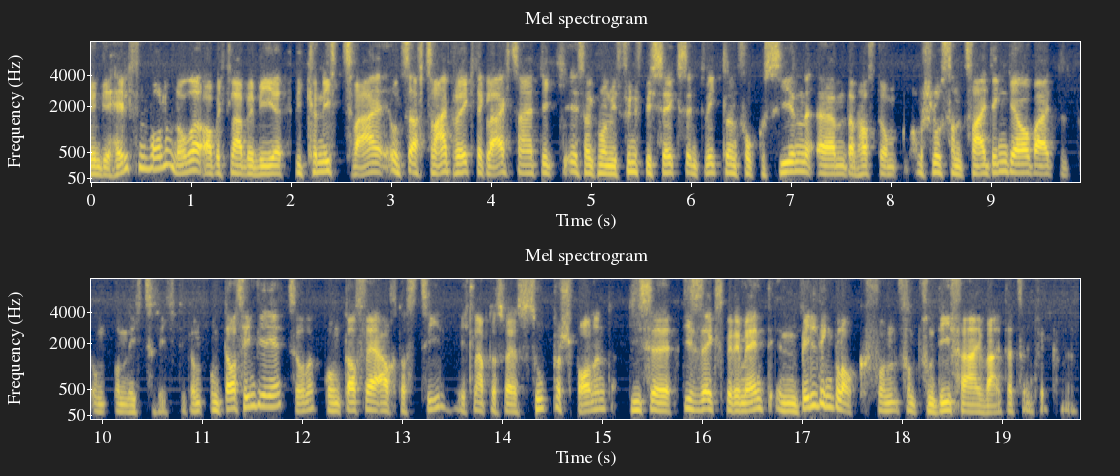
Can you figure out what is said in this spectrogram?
dem wir helfen wollen, oder? Aber ich glaube, wir, wir können nicht zwei, uns auf zwei Projekte gleichzeitig, sag mal, mit fünf bis sechs Entwicklern fokussieren, ähm, dann hast du am, am, Schluss an zwei Dingen gearbeitet und, und nichts richtig. Und, und da sind wir jetzt, oder? Und das wäre auch das Ziel. Ich glaube, das wäre super spannend, diese, dieses Experiment in Building Block von, von, von DeFi weiterzuentwickeln.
